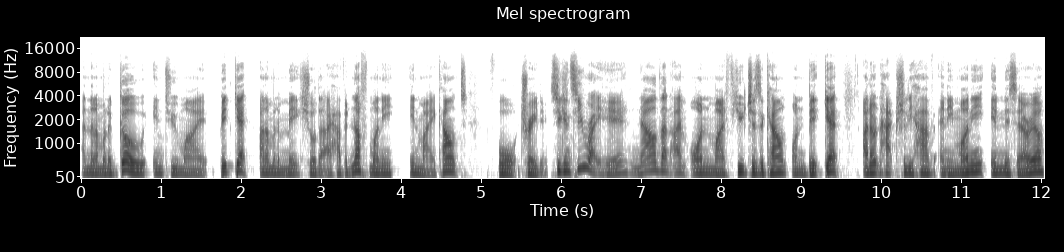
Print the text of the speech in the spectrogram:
and then I'm going to go into my BitGet and I'm going to make sure that I have enough money in my account for trading. So you can see right here, now that I'm on my futures account on BitGet, I don't actually have any money in this area,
